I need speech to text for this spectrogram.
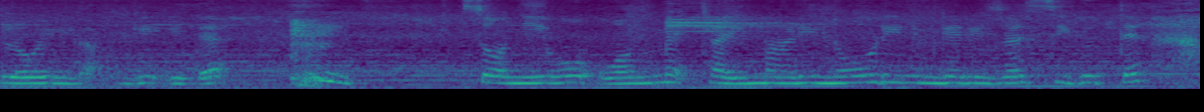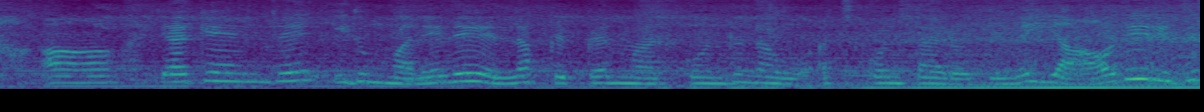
ಗ್ಲೋಯಿಂಗ್ ಆಗಿ ಇದೆ. ಸೊ ನೀವು ಒಮ್ಮೆ ಟ್ರೈ ಮಾಡಿ ನೋಡಿ ನಿಮಗೆ ರಿಸಲ್ಟ್ ಸಿಗುತ್ತೆ. ಯಾಕೆ ಅಂದರೆ ಇದು ಮನೆಯಲ್ಲೇ ಎಲ್ಲ ಪ್ರಿಪೇರ್ ಮಾಡಿಕೊಂಡು ನಾವು ಹಚ್ಕೊತಾ ಇರೋದ್ರಿಂದ ಯಾವುದೇ ರೀತಿ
